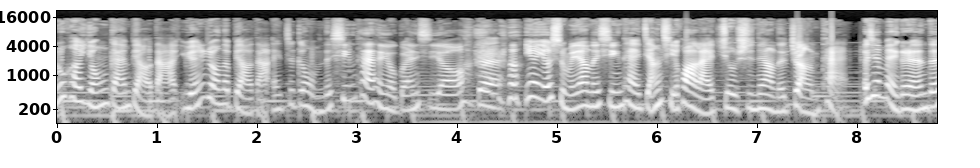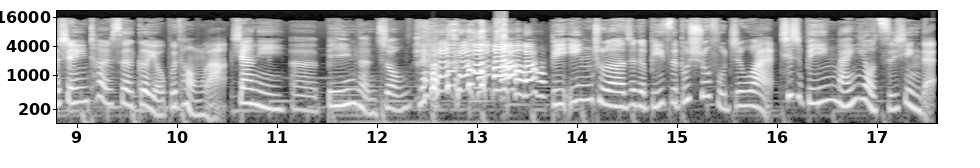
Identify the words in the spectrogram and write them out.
如何勇敢表达、圆融的表达？哎，这跟我们的心态很有关系哦。对，因为有什么样的心态，讲起话来就是那样的状态。而且每个人的声音特色各有不同啦。像你，呃，鼻音很重。鼻音除了这个鼻子不舒服之外，其实鼻音蛮有磁性的。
